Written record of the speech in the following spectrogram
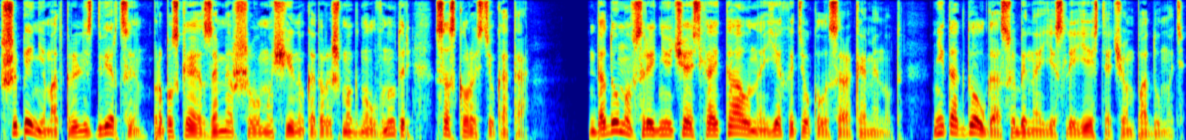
С шипением открылись дверцы, пропуская замерзшего мужчину, который шмыгнул внутрь со скоростью кота. До дома в среднюю часть Хайтауна ехать около сорока минут. Не так долго, особенно если есть о чем подумать.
